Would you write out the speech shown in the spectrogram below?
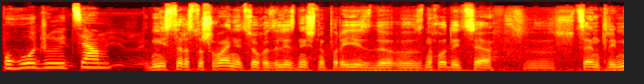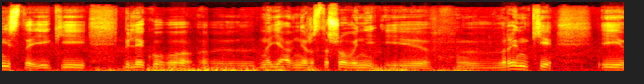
погоджуються. Місце розташування цього залізничного переїзду е, знаходиться в- центрі міста, який, біля якого е, наявні розташовані і е, ринки, і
